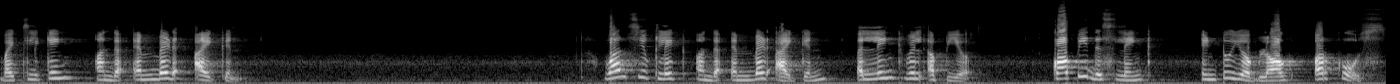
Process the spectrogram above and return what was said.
by clicking on the embed icon. Once you click on the embed icon, a link will appear. Copy this link into your blog or course.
